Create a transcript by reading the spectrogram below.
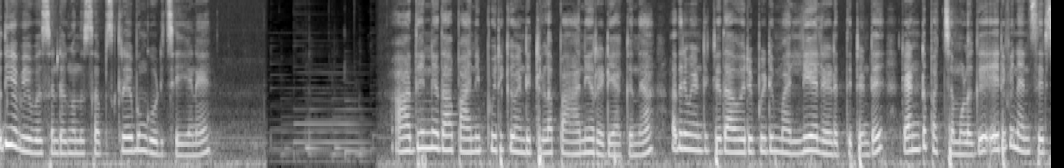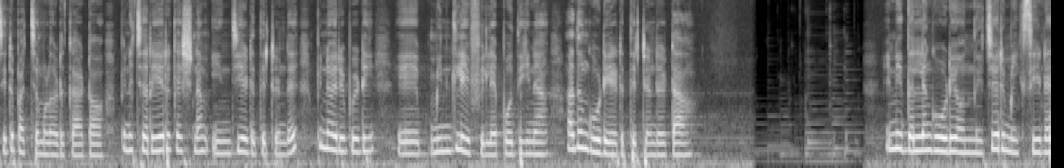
പുതിയ വ്യൂവേഴ്സ് ഉണ്ടെങ്കിൽ ഒന്ന് സബ്സ്ക്രൈബും കൂടി ചെയ്യണേ. ആദ്യം തന്നെ ഇതാ പാനിപ്പൂരിക്ക് വേണ്ടിയിട്ടുള്ള പാനി റെഡിയാക്കുന്ന അതിന് വേണ്ടിയിട്ട് ഇതാ ഒരു പിടി മല്ലിയില എടുത്തിട്ടുണ്ട്. രണ്ട് പച്ചമുളക് എരിവിനനുസരിച്ചിട്ട് പച്ചമുളക് എടുക്കുക കേട്ടോ. പിന്നെ ചെറിയൊരു കഷ്ണം ഇഞ്ചി എടുത്തിട്ടുണ്ട്. പിന്നെ ഒരു പിടി മിന്റ് ലീഫില്ലേ പുതിന അതും കൂടി എടുത്തിട്ടുണ്ട് കേട്ടോ. ഇനി ഇതെല്ലാം കൂടി ഒന്നിച്ച് ഒരു മിക്സിയുടെ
